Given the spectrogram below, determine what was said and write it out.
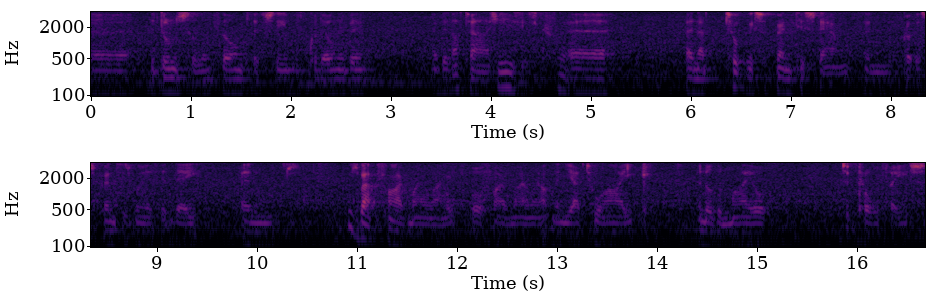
Uh, the Dunstall and Thorncliffe seam could only be maybe that high. Jesus Christ. Uh, and I took this apprentice down and got this apprentice for a day and it was about five mile out, four or five mile out, and then you had to hike another mile to Coalface.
